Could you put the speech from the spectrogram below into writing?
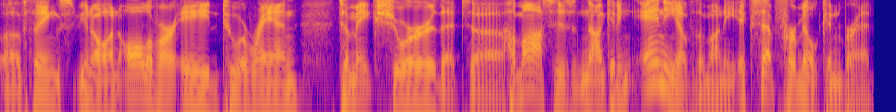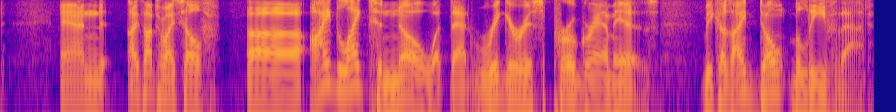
of things, you know, on all of our aid to Iran to make sure that uh, Hamas is not getting any of the money except for milk and bread. And I thought to myself, uh, I'd like to know what that rigorous program is because I don't believe that.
